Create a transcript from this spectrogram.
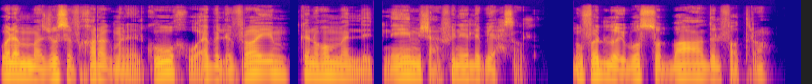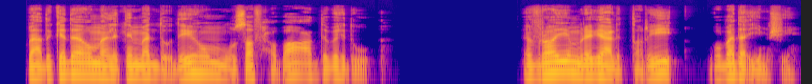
ولما جوزيف خرج من الكوخ وقابل إبراهيم كانوا هما الاتنين مش عارفين إيه اللي بيحصل وفضلوا يبصوا لبعض لفترة. بعد كده هما الاتنين مدوا إيديهم وصافحوا بعض بهدوء. إبراهيم رجع للطريق وبدأ يمشي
